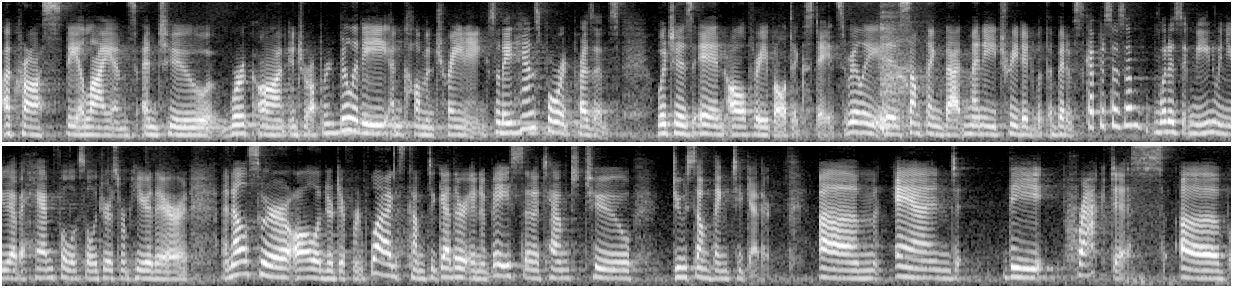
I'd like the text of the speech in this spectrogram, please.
across the alliance and to work on interoperability and common training. So the enhanced forward presence, which is in all three Baltic states, really is something that many treated with a bit of skepticism. What does it mean when you have a handful of soldiers from here, there, and elsewhere, all under different flags, come together in a base and attempt to do something together? Um, and the practice of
